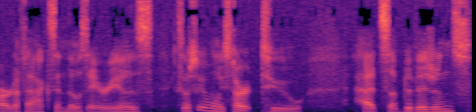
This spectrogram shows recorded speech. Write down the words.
artifacts in those areas, especially when we start to add subdivisions.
